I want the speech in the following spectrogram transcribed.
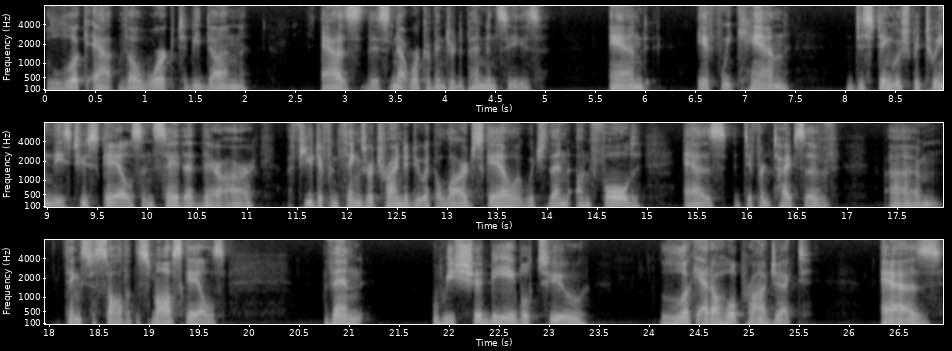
look at the work to be done as this network of interdependencies. And if we can distinguish between these two scales and say that there are a few different things we're trying to do at the large scale, which then unfold as different types of um, things to solve at the small scales, then we should be able to look at a whole project as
